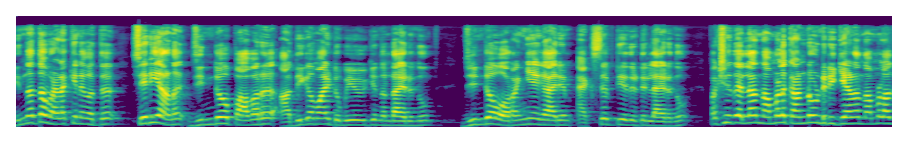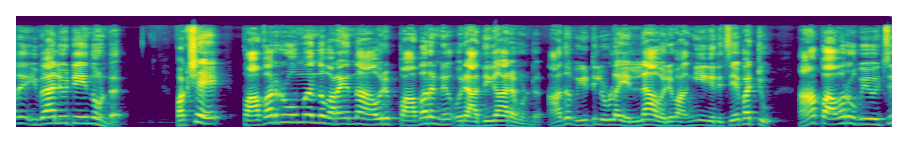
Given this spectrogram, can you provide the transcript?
ഇന്നത്തെ വഴക്കിനകത്ത് ശരിയാണ് ജിൻഡോ പവർ അധികമായിട്ട് ഉപയോഗിക്കുന്നുണ്ടായിരുന്നു. ജിൻഡോ ഉറങ്ങിയ കാര്യം അക്സെപ്റ്റ് ചെയ്തിട്ടില്ലായിരുന്നു. പക്ഷെ ഇതെല്ലാം നമ്മൾ കണ്ടുകൊണ്ടിരിക്കുകയാണ് നമ്മൾ അത് ഇവാലുവേറ്റ് ചെയ്യുന്നുണ്ട്. പക്ഷേ പവർ റൂം എന്ന് പറയുന്ന ആ ഒരു പവറിന് ഒരു അധികാരമുണ്ട്. അത് വീട്ടിലുള്ള എല്ലാവരും അംഗീകരിച്ചേ പറ്റൂ. ആ പവർ ഉപയോഗിച്ച്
